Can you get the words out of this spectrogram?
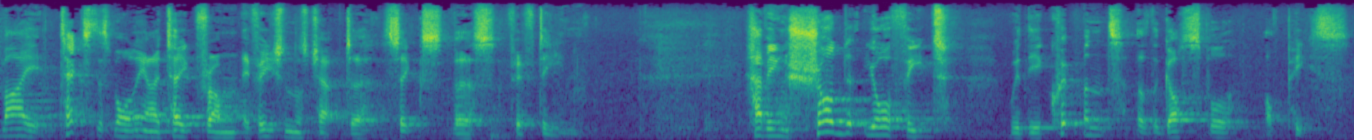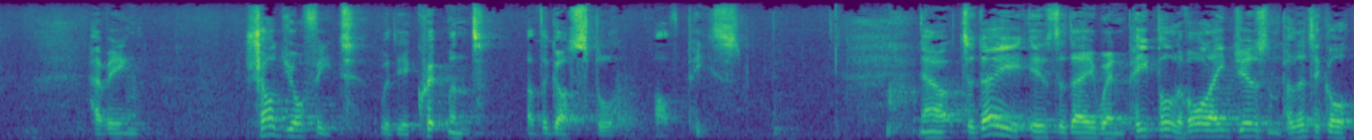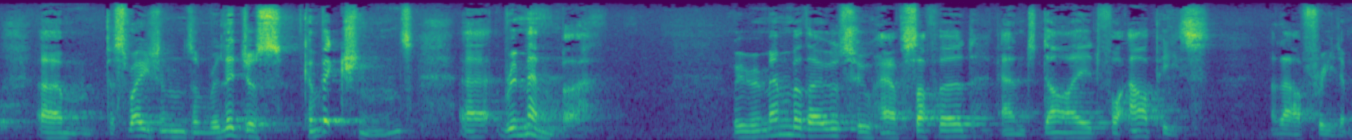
My text this morning I take from Ephesians chapter 6, verse 15. Having shod your feet with the equipment of the gospel of peace. Having shod your feet with the equipment of the gospel of peace. Now, today is the day when people of all ages and political um, persuasions and religious convictions uh, remember. We remember those who have suffered and died for our peace and our freedom.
